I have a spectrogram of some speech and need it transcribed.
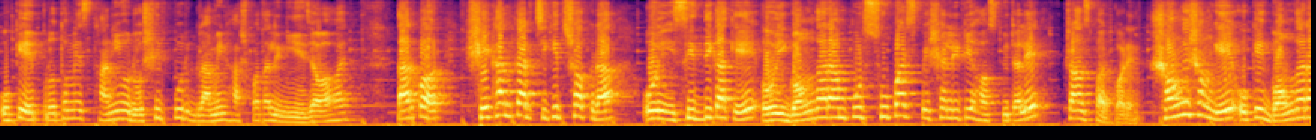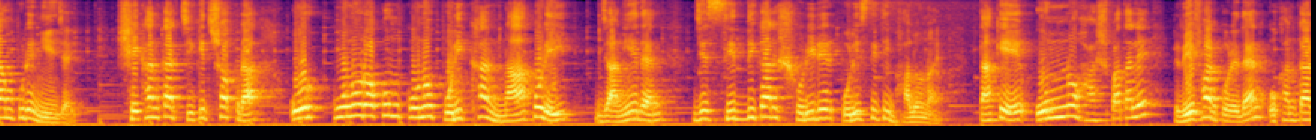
ওকে প্রথমে স্থানীয় রশিদপুর গ্রামীণ হাসপাতালে নিয়ে যাওয়া হয়। তারপর সেখানকার চিকিৎসকরা ওই সিদ্দিকাকে ওই গঙ্গারামপুর সুপার স্পেশালিটি হসপিটালে ট্রান্সফার করেন। সঙ্গে সঙ্গে ওকে গঙ্গারামপুরে নিয়ে যায়। সেখানকার চিকিৎসকরা ওর কোনো রকম কোনো পরীক্ষা না করেই জানিয়ে দেন যে সিদ্দিকার শরীরের পরিস্থিতি ভালো নয়। তাকে অন্য হাসপাতালে রেফার করে দেন ওখানকার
